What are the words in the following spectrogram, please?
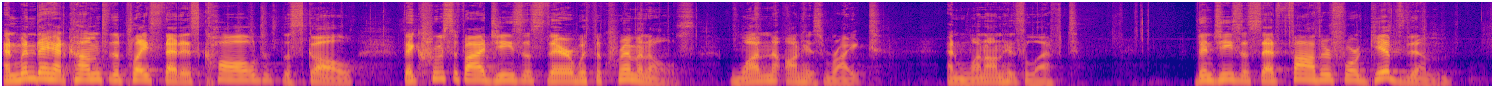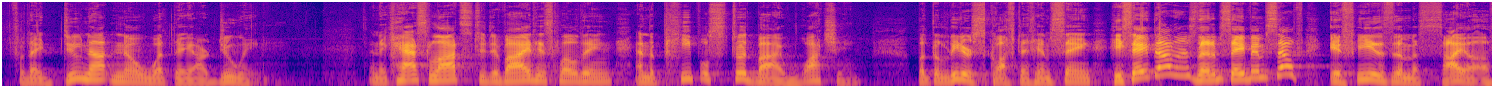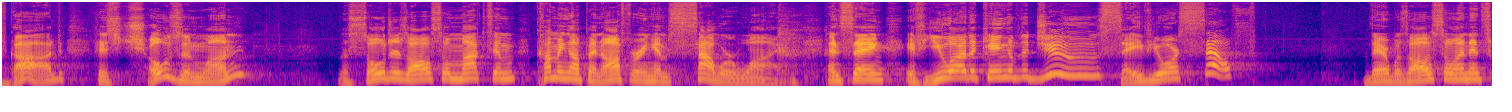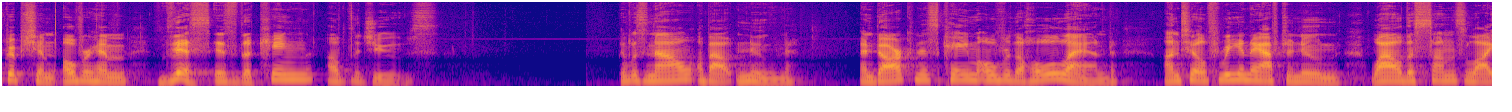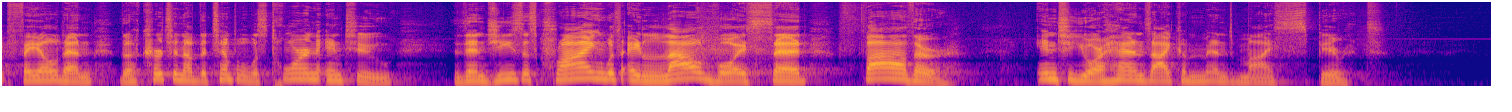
And when they had come to the place that is called the skull, they crucified Jesus there with the criminals, one on his right and one on his left. Then Jesus said, Father, forgive them, for they do not know what they are doing. And they cast lots to divide his clothing, and the people stood by watching. But the leader scoffed at him, saying, He saved others, let him save himself, if he is the Messiah of God, his chosen one. The soldiers also mocked him, coming up and offering him sour wine, and saying, If you are the king of the Jews, save yourself. There was also an inscription over him This is the king of the Jews. It was now about noon, and darkness came over the whole land until three in the afternoon, while the sun's light failed and the curtain of the temple was torn in two. Then Jesus, crying with a loud voice, said, Father, into your hands I commend my spirit.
